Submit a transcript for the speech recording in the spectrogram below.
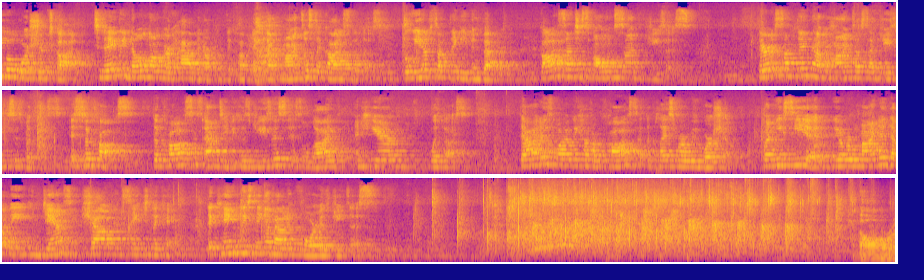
People worshipped God. Today we no longer have an Ark of the Covenant that reminds us that God is with us, but we have something even better. God sent his own son, Jesus. There is something that reminds us that Jesus is with us. It's the cross. The cross is empty because Jesus is alive and here with us. That is why we have a cross at the place where we worship. When we see it, we are reminded that we can dance, shout, and sing to the King. The King we sing about and for is Jesus. All right.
